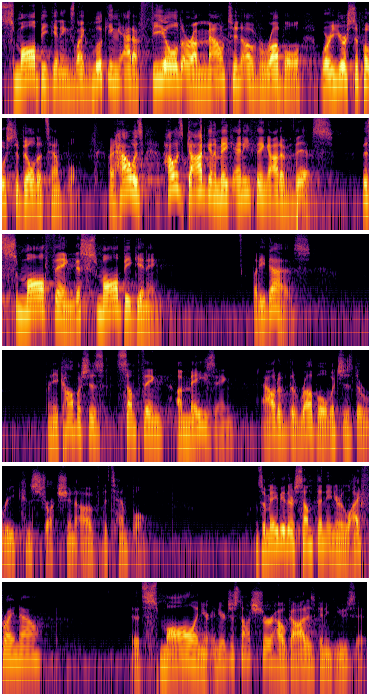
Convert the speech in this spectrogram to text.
small beginnings, like looking at a field or a mountain of rubble where you're supposed to build a temple. Right? How, is, how is God going to make anything out of this? This small thing, this small beginning. But He does. And He accomplishes something amazing out of the rubble, which is the reconstruction of the temple. And so maybe there's something in your life right now that's small and you're, and you're just not sure how God is going to use it.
